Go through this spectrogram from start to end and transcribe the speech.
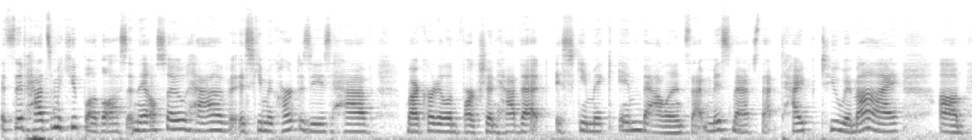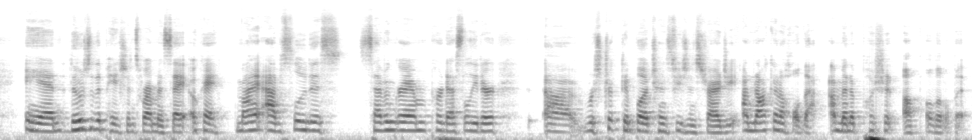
It's they've had some acute blood loss, and they also have ischemic heart disease, have myocardial infarction, have that ischemic imbalance, that mismatch, that type 2 MI. Um, and those are the patients where I'm going to say, okay, my absolute is seven gram per deciliter uh, restricted blood transfusion strategy. I'm not going to hold that. I'm going to push it up a little bit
